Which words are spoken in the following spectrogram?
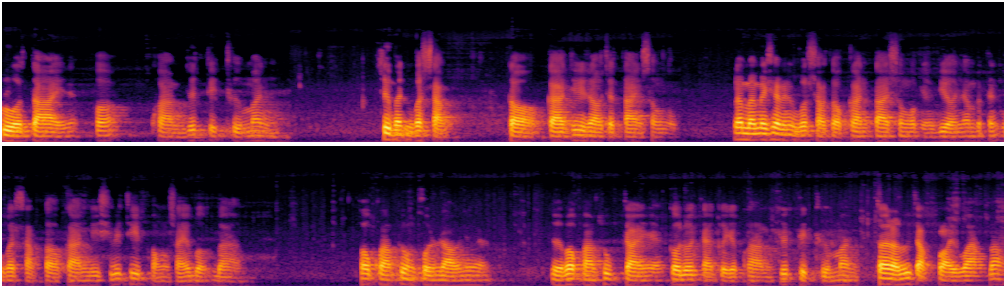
กลัวตายนะเพราะความยึดติดถือมั่น ซึ่งเป็นอุปสรรคต่อการที่เราจะตายสงบและมันไม่ใช่เป็นอุปสรรคต่อการตายสงบอย่างเดียวนะมันเป็นอุปสรรคต่อการมีชีวิตที่ผ่องใสเบิกบาน เพราะความทุกข์ของคนเราเนี่ยหรือว่าความทุกข์ใจเนี่ยก็ล้วนแต่เกิดจากความยึดติดถือมั่น ถ้าเรารู้จักปล่อยวางบ้าง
